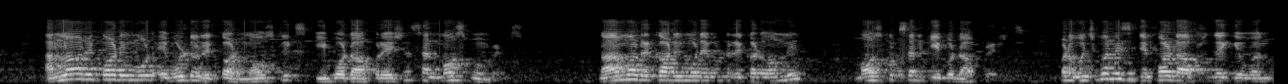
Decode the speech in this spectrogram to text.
analog recording mode able to record mouse clicks, keyboard operations and mouse movements. Normal recording mode able to record only mouse clicks and keyboard operations. But which one is default option they given?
